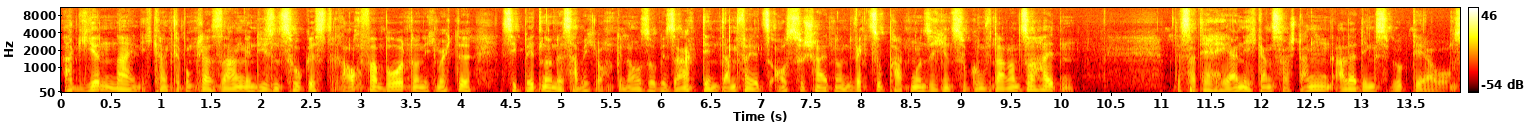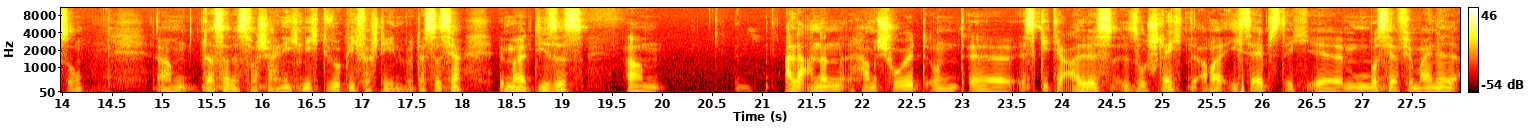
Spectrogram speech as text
agieren? Nein, ich kann klipp und klar sagen, in diesem Zug ist Rauchverbot und ich möchte Sie bitten, und das habe ich auch genauso gesagt, den Dampfer jetzt auszuschalten und wegzupacken und sich in Zukunft daran zu halten. Das hat der Herr nicht ganz verstanden, allerdings wirkte er auch so, ähm, dass er das wahrscheinlich nicht wirklich verstehen wird. Das ist ja immer dieses, ähm, alle anderen haben Schuld und äh, es geht ja alles so schlecht, aber ich selbst, ich äh, muss ja für meine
